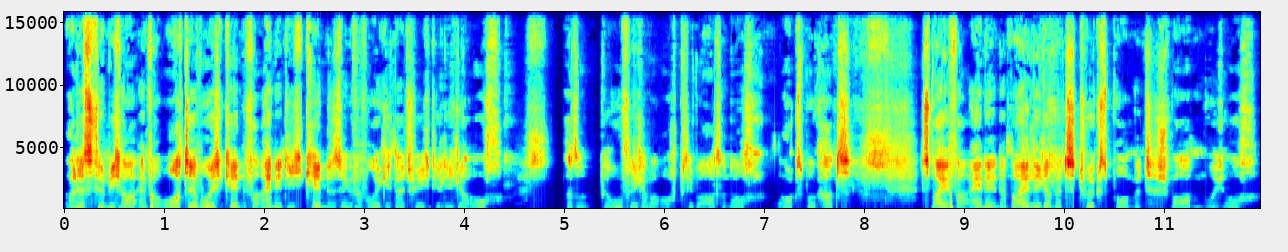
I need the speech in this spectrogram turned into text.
alles für mich auch einfach Orte, wo ich kenne, Vereine, die ich kenne. Deswegen verfolge ich natürlich die Liga auch. Also beruflich, aber auch privat. Und auch Augsburg hat zwei Vereine in der Bayernliga mit Türkspor, mit Schwaben, wo ich auch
